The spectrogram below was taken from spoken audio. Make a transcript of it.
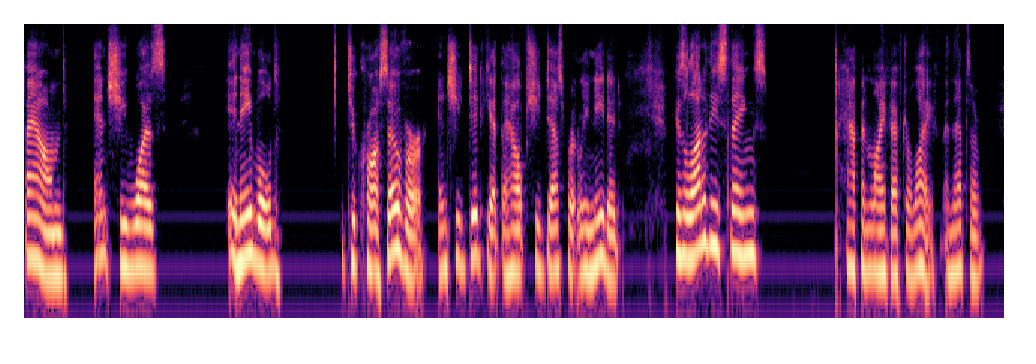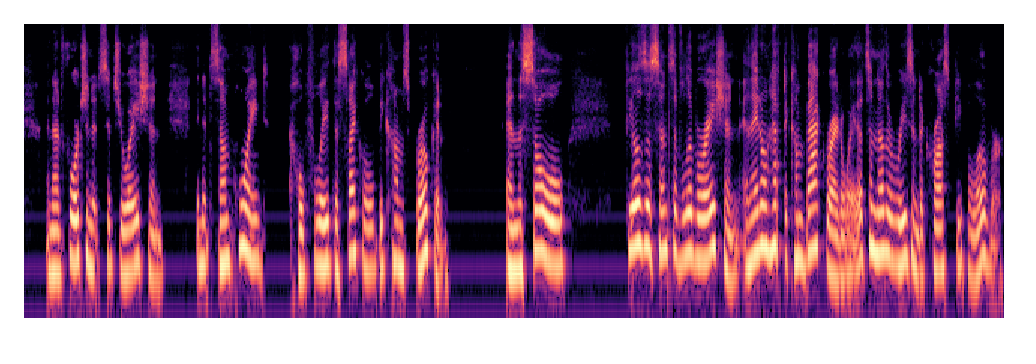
found and she was enabled to cross over and she did get the help she desperately needed. Because a lot of these things happen life after life and that's a an unfortunate situation. And at some point hopefully the cycle becomes broken and the soul feels a sense of liberation and they don't have to come back right away. That's another reason to cross people over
